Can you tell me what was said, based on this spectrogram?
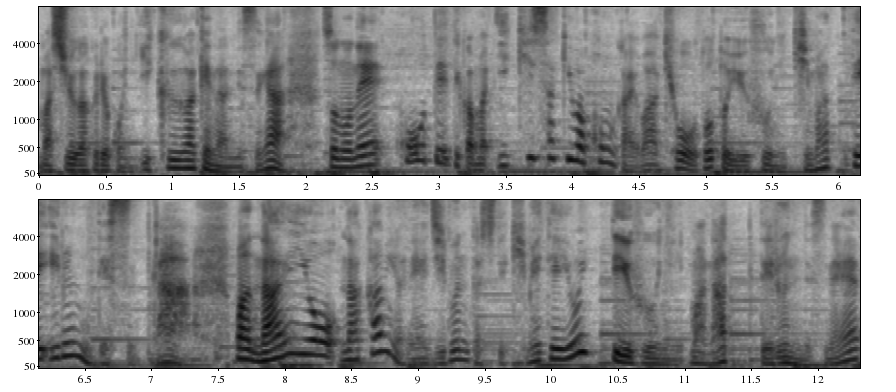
まあ、修学旅行に行くわけなんですが、そのね、工程っていうか、ま、行き先は今回は京都というふうに決まっているんですが、まあ、内容、中身はね、自分たちで決めてよいっていうふうに、ま、なってるんですね。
